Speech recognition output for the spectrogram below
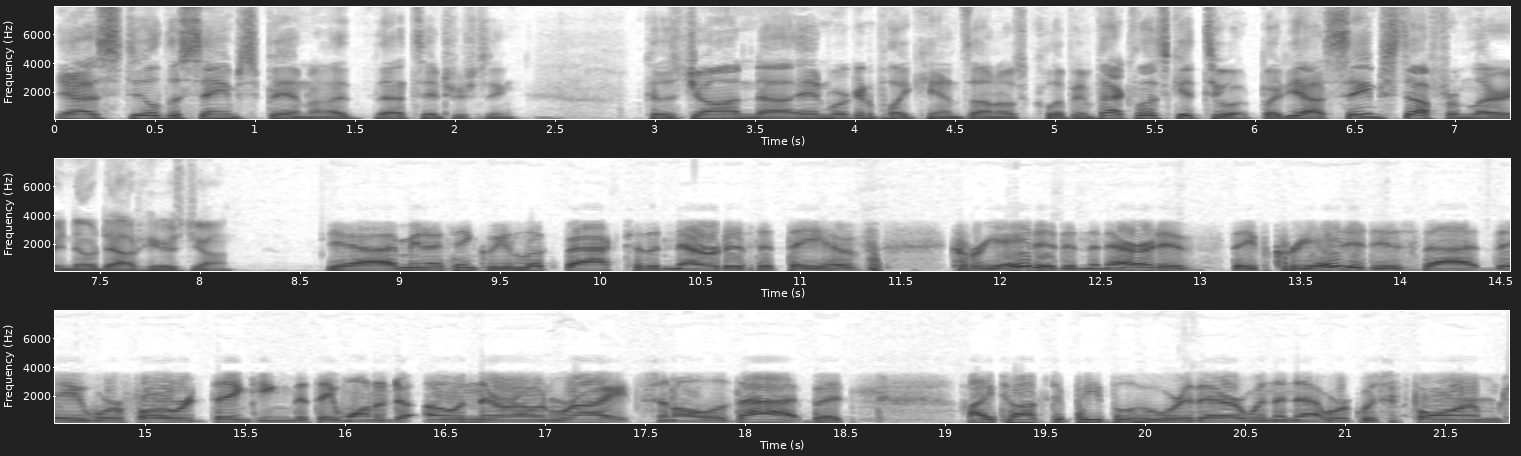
Yeah, it's still the same spin. that's interesting. Because John, uh, and we're going to play Canzano's clip. In fact, let's get to it. But yeah, same stuff from Larry, no doubt. Here's John. Yeah, I mean, I think we look back to the narrative that they have created, and the narrative they've created is that they were forward thinking, that they wanted to own their own rights and all of that. But I talked to people who were there when the network was formed.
